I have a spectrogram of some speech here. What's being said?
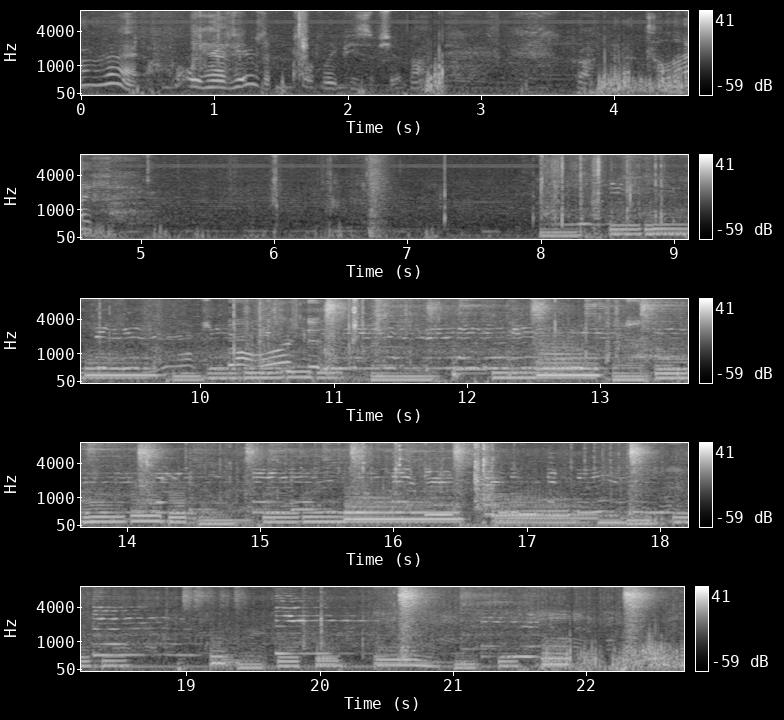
Alright, what we have here is a totally piece of shit rock. Brought that to life. Don't like it.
